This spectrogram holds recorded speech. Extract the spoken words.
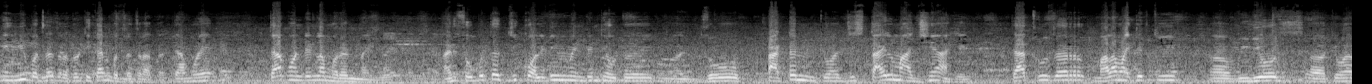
नेहमी बदलत राहतो ठिकाण बदलत राहतं त्यामुळे त्या कॉन्टेंटला मरण नाही आहे आणि सोबतच जी क्वालिटी मी मेंटेन ठेवतोय म, जो पॅटर्न किंवा जी स्टाईल माझी आहे त्या थ्रू जर मला माहिती आहे की व्हिडिओज किंवा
